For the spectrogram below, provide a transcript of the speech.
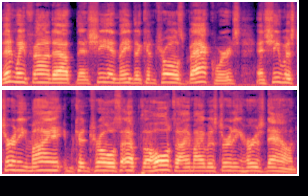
Then we found out that she had made the controls backwards and she was turning my controls up the whole time I was turning hers down.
